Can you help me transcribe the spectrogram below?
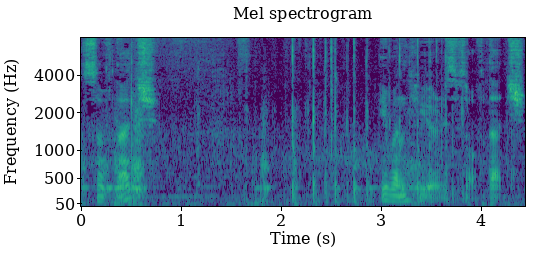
soft touch. Even here is soft touch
